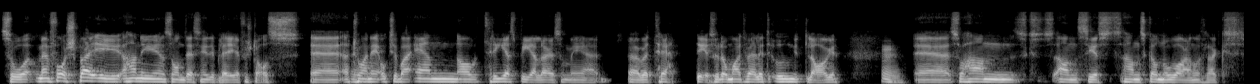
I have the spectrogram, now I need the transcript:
Så, men Forsberg, han är ju en sån designated player förstås. Eh, jag tror mm. han är också bara en av tre spelare som är över 30, så de har ett väldigt ungt lag. Mm. Eh, så han anses, han ska nog vara någon slags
